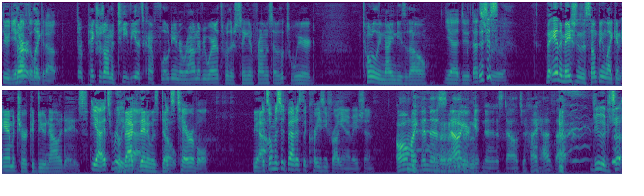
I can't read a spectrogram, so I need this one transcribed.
Dude, you They're, have to like- look it up. There are pictures on the TV that's kind of floating around everywhere. That's where they're singing from and stuff. It looks weird. Totally 90s though. Yeah, dude, that's This is- true. The animation is something like an amateur could do nowadays. Yeah, it's really but back bad. then it was dope. It's terrible. yeah. It's almost as bad as the Crazy Frog animation. Oh my goodness! now you're getting into nostalgia. I had that. Dude, so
